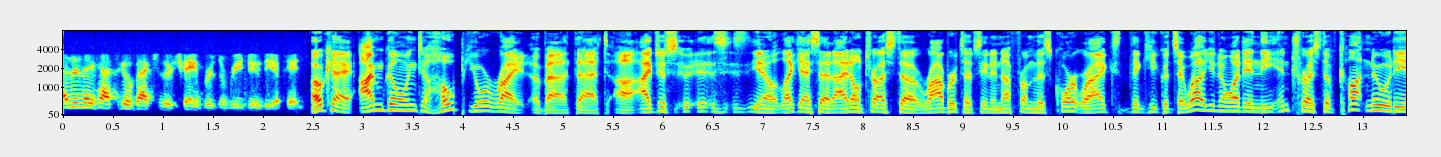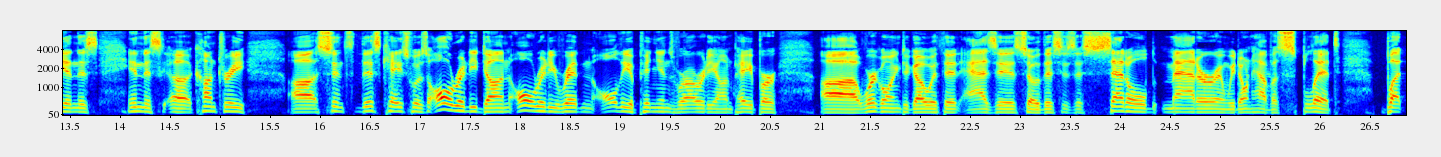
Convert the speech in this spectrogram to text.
and then they'd have to go back to their chambers and redo the opinion. Okay, I'm going to hope you're right about that. Uh, I just, uh, you know, like I said, I don't trust uh, Roberts. I've seen enough from this court where I think he could say, well, you know what, in the interest of continuity in this in this uh, country uh, since this case was already done, already written, all the opinions were already on paper. Uh, we're going to go with it as is. So this is a settled matter, and we don't have a split. But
